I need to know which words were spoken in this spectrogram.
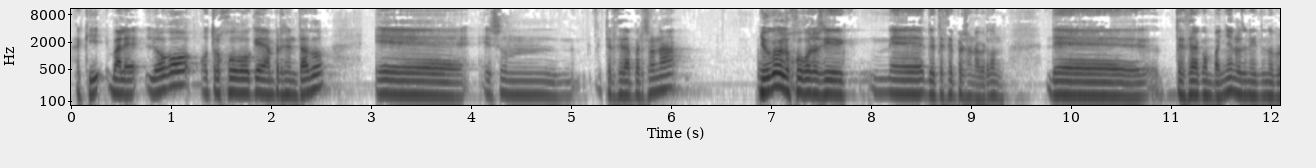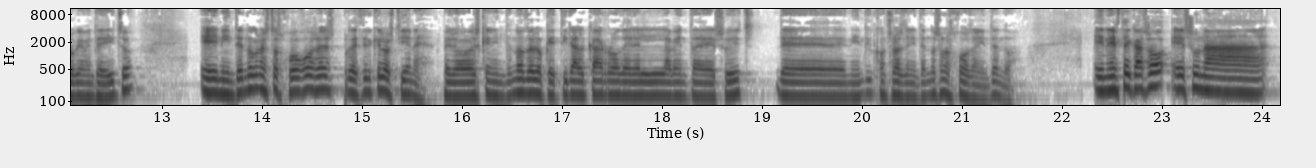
aquí. Vale, luego otro juego que han presentado eh, es un tercera persona. Yo creo que los juegos así eh, de tercera persona, perdón, de tercera compañía, no de Nintendo propiamente dicho. Eh, Nintendo con estos juegos es por decir que los tiene, pero es que Nintendo de lo que tira el carro de la venta de Switch de consolas de Nintendo son los juegos de Nintendo. En este caso es una,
